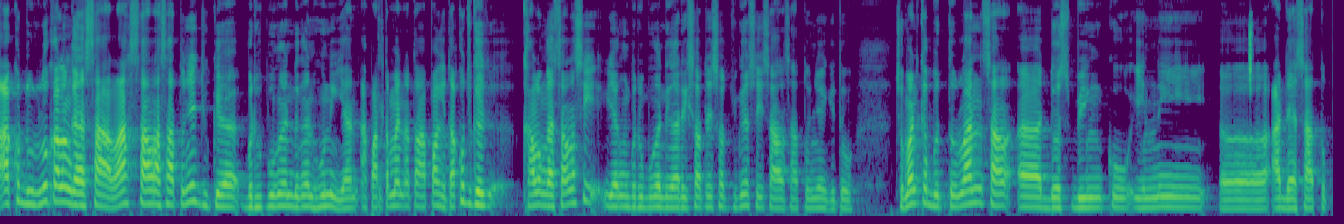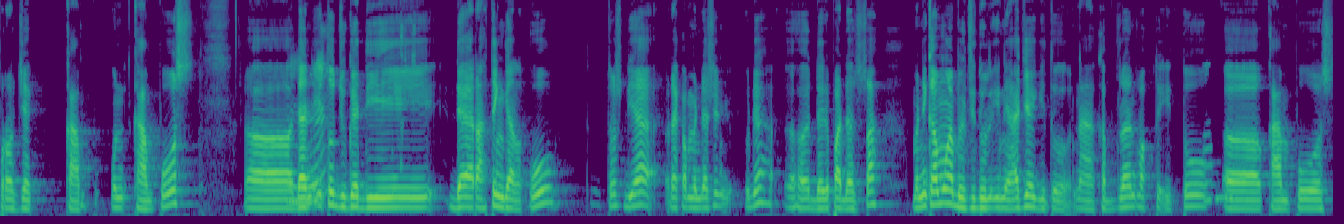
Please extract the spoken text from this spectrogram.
aku dulu kalau nggak salah, salah satunya juga berhubungan dengan hunian, apartemen atau apa gitu. Aku juga kalau nggak salah sih yang berhubungan dengan resort-resort juga sih salah satunya gitu. Cuman kebetulan sal, eh, dosbingku ini eh, ada satu project kamp- kampus eh, dan Mhm. itu juga di daerah tinggalku. Terus dia rekomendasi udah eh, daripada susah, mending kamu ambil judul ini aja gitu. Nah kebetulan waktu itu eh, kampus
